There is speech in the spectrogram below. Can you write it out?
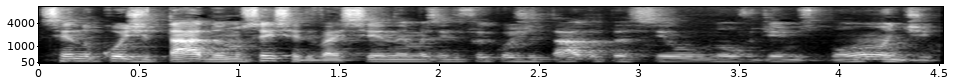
sendo cogitado, eu não sei se ele vai ser, né? Mas ele foi cogitado para ser o novo James Bond,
